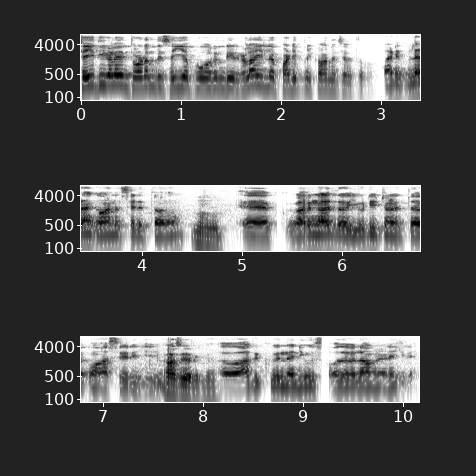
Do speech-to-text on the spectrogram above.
செய்திகளையும் தொடர்ந்து செய்ய போகின்றீர்களா? இல்ல படிப்பில் கவனம் செலுத்த படிப்புல தான் கவனம் செலுத்தணும். வருங்காலத்துல யூடியூப் சேனல் திறக்கும் ஆசை இருக்கு. ஆசை இருக்கு. அதுக்கு இந்த நியூஸ் உதவலாம்னு நினைக்கிறேன்.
